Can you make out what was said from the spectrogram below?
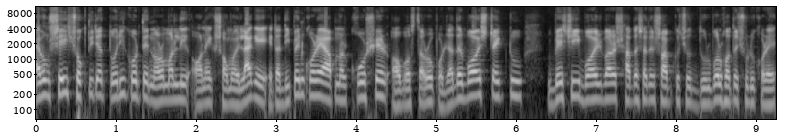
এবং সেই শক্তিটা তৈরি করতে নর্মালি অনেক সময় লাগে। এটা ডিপেন্ড করে আপনার কোষের অবস্থার ওপর যাদের বয়সটা একটু বেশি, বয়স বাড়ার সাথে সাথে সব কিছু দুর্বল হতে শুরু করে,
